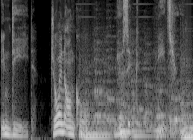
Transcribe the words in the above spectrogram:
Indeed. Join Encore. Music needs you.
